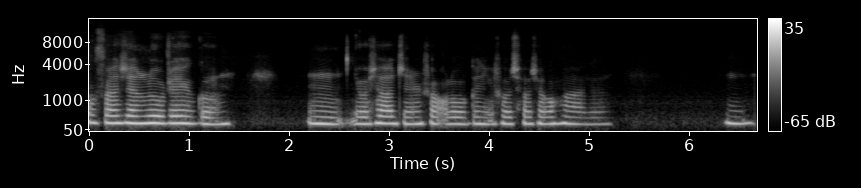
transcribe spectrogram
我发现录这个，嗯，有效减少了我跟你说悄悄话的，嗯，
